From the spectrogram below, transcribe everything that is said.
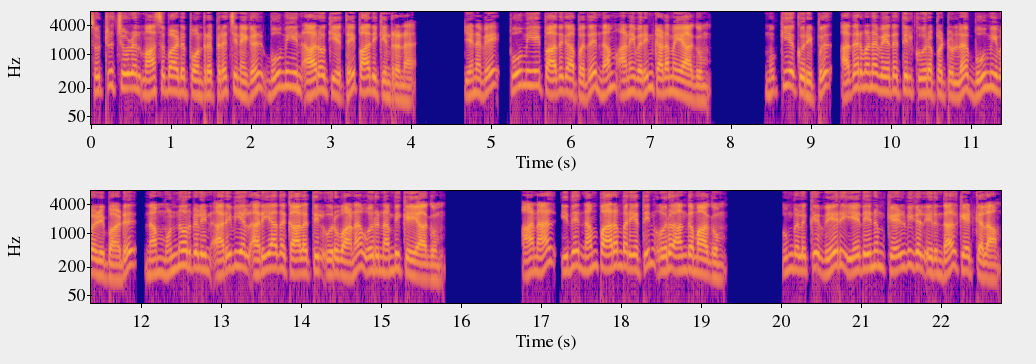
சுற்றுச்சூழல் மாசுபாடு போன்ற பிரச்சினைகள் பூமியின் ஆரோக்கியத்தை பாதிக்கின்றன. எனவே பூமியை பாதுகாப்பது நம் அனைவரின் கடமையாகும். முக்கிய குறிப்பு அதர்வன வேதத்தில் கூறப்பட்டுள்ள பூமி வழிபாடு நம் முன்னோர்களின் அறிவியல் அறியாத காலத்தில் உருவான ஒரு நம்பிக்கையாகும். ஆனால் இது நம் பாரம்பரியத்தின் ஒரு அங்கமாகும். உங்களுக்கு வேறு ஏதேனும் கேள்விகள் இருந்தால் கேட்கலாம்.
